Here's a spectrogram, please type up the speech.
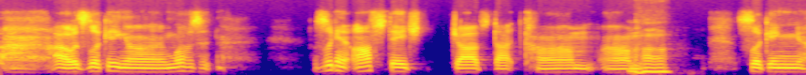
I, was looking on what was it? I was looking at offstagejobs.com. Um, uh-huh. Was looking,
